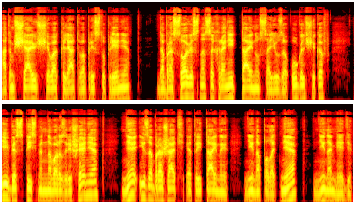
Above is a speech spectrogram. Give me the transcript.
отмщающего клятва преступления, добросовестно сохранить тайну союза угольщиков и без письменного разрешения не изображать этой тайны ни на полотне, ни на меди.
